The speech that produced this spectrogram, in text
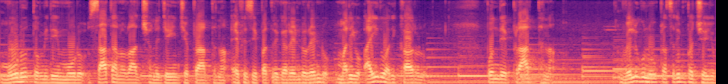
మూడు తొమ్మిది మూడు. సాతాను రాజ్యాన్ని జయించే ప్రార్థన. ఎఫ్ఎసి పత్రిక రెండు రెండు మరియు ఐదు అధికారులు. పొందే ప్రార్థన వెలుగును ప్రసరింపజేయు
